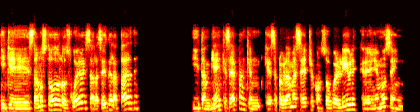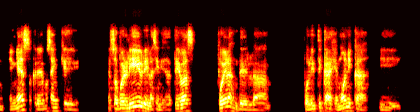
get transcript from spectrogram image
y que estamos todos los jueves a las 6 de la tarde. Y también que sepan que, que este programa es hecho con software libre. Creemos en, en esto, creemos en que el software libre y las iniciativas fuera de la política hegemónica y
